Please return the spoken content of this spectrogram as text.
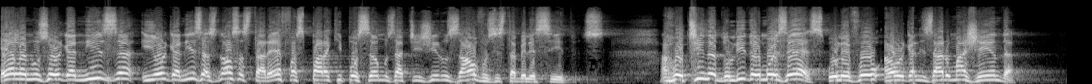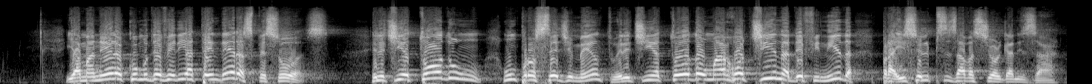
Ela nos organiza e organiza as nossas tarefas para que possamos atingir os alvos estabelecidos. A rotina do líder Moisés o levou a organizar uma agenda e a maneira como deveria atender as pessoas. Ele tinha todo um, um procedimento, ele tinha toda uma rotina definida, para isso ele precisava se organizar.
